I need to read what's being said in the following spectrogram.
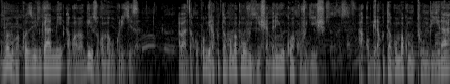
umwe mu bakozi b'ibwami aguha amabwiriza ugomba gukurikiza. Abanza kukubwira ko utagomba kumuvugisha mbere y'uko wakuvugisha akubwira ko utagomba kumutumbira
